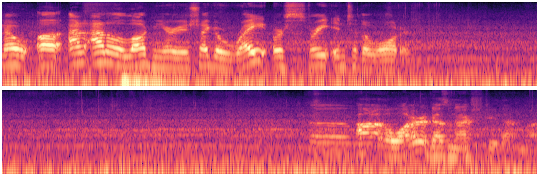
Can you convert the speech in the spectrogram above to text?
Now, uh, out, out of the logging area, should I go right or straight into the water? Um, I don't know. The water doesn't actually do that much.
